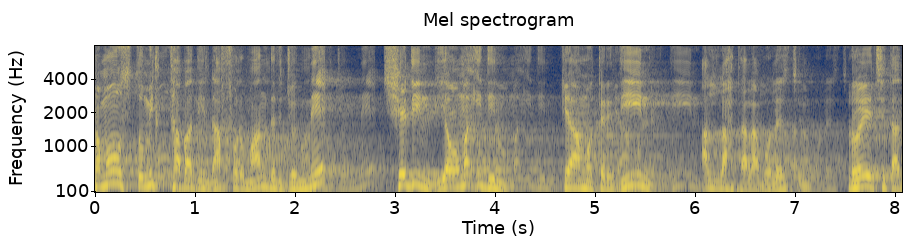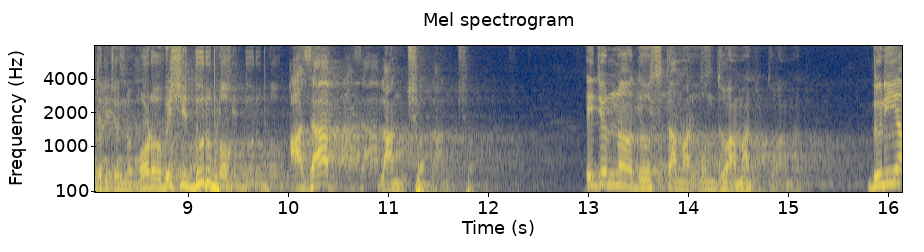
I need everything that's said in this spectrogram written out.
সমস্ত মিথ্যাবাদী নাফরমানদের জন্য সেদিন ইয়মা ইদিন কেয়ামতের দিন আল্লাহ তালা বলেছেন, রয়েছে তাদের জন্য বড় বেশি দুর্ভোগ আজাব লাঞ্ছন। এই জন্য দোস্ত আমার বন্ধু আমার, দুনিয়া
